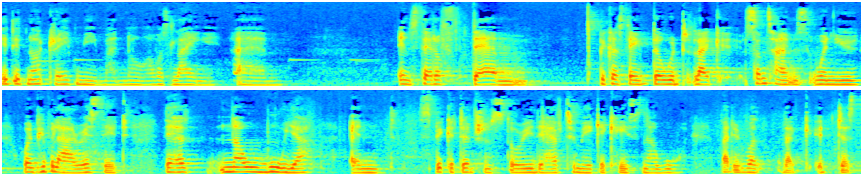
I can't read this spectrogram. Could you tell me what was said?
they did not rape me, man. No, I was lying. Um, instead of them, because they, they would like sometimes when you when people are arrested, they have naubuya and speak a different story. They have to make a case now but it was like it just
